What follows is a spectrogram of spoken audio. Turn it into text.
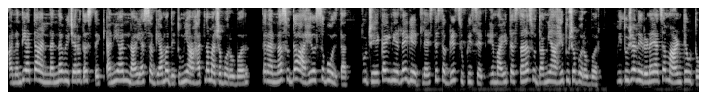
आनंदी आता अण्णांना विचारत असते की, आणि अण्णा या सगळ्यामध्ये तुम्ही आहात ना माझ्या बरोबर? तर अण्णा सुद्धा आहे असं बोलतात. तू जे काही निर्णय घेतलेस ते सगळे चुकीचे आहेत. हे माहीत असताना सुद्धा मी आहे तुझ्या बरोबर. मी तुझ्या निर्णयाचा मान ठेवतो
